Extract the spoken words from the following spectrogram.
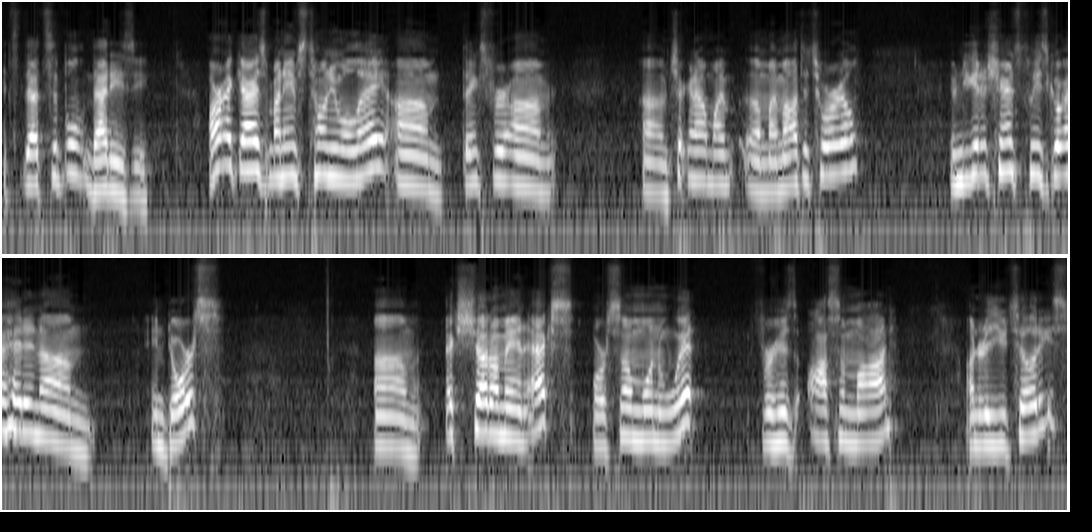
It's that simple, that easy. All right, guys. My name's Tonyo Allie. Um, thanks for um, um, checking out my uh, my mod tutorial. When you get a chance, please go ahead and um, endorse um, X Shadowman X or Sumwunn wit for his awesome mod under the utilities,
